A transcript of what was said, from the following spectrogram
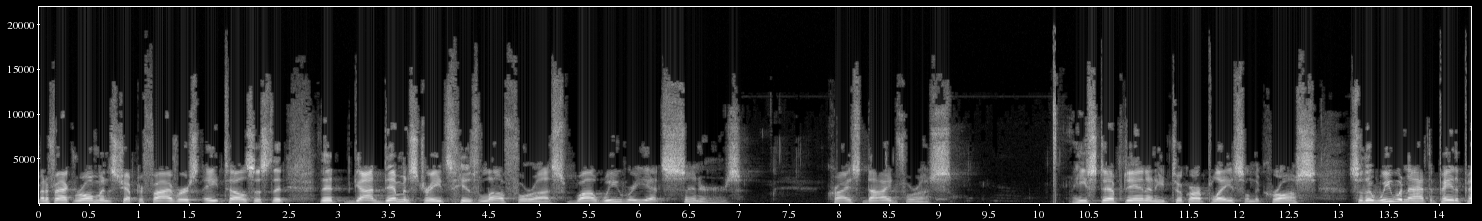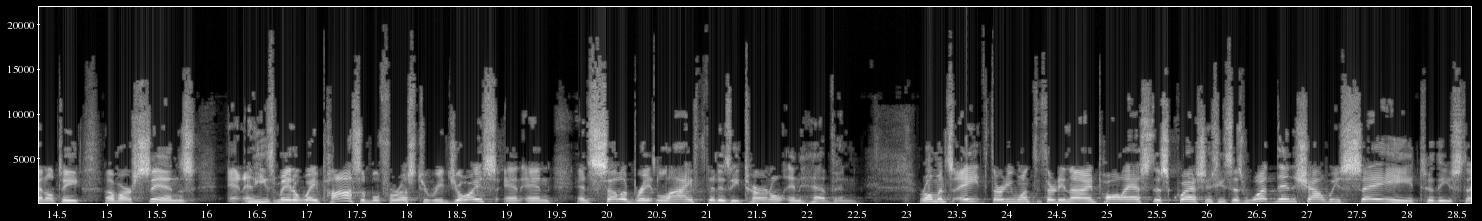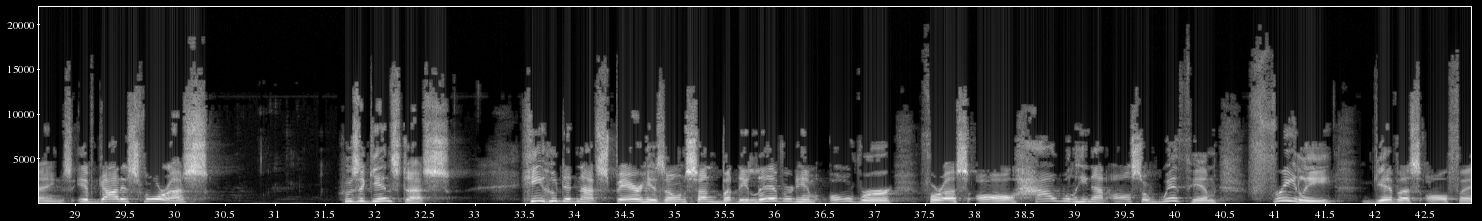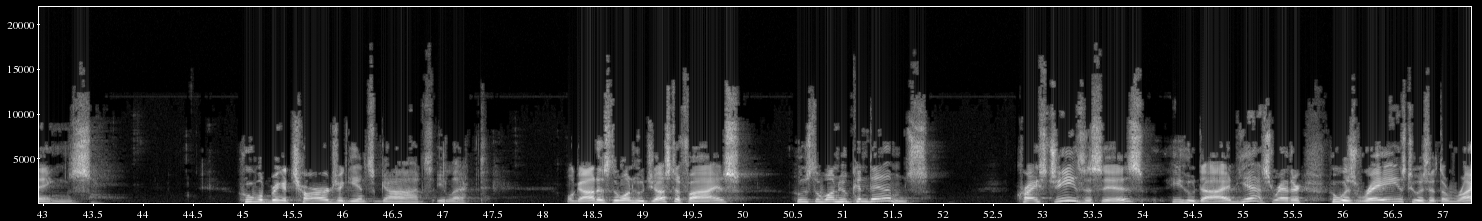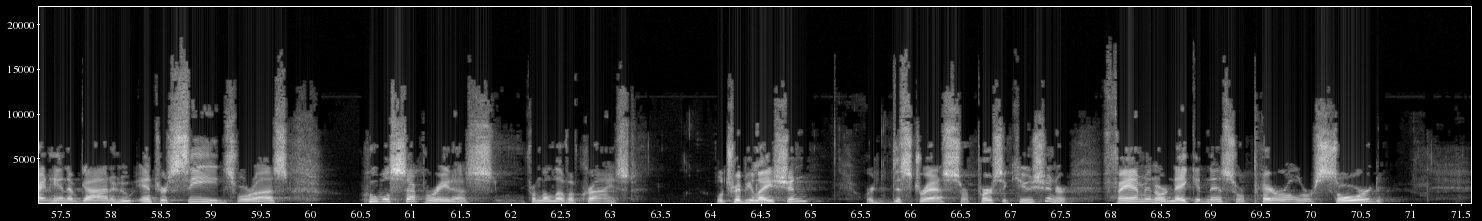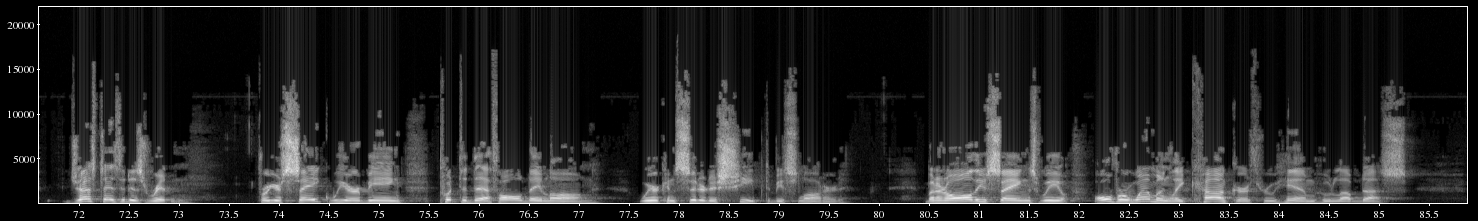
Matter of fact, Romans chapter 5, verse 8 tells us that, that God demonstrates his love for us while we were yet sinners. Christ died for us. He stepped in and he took our place on the cross so that we would not have to pay the penalty of our sins. And, and, he's made a way possible for us to rejoice and, and, and celebrate life that is eternal in heaven. Romans 8, 31 to 39, Paul asks this question. He says, What then shall we say to these things? If God is for us, who's against us? He who did not spare his own son, but delivered him over for us all, how will he not also with him freely give us all things? Who will bring a charge against God's elect? Well, God is the one who justifies. Who's the one who condemns? Christ Jesus is, he who died, yes, rather, who was raised, who is at the right hand of God, and who intercedes for us, who will separate us from the love of Christ? Will tribulation, or distress, or persecution, or famine, or nakedness, or peril, or sword? Just as it is written, For your sake we are being put to death all day long. We are considered as sheep to be slaughtered. But in all these things we overwhelmingly conquer through him who loved us.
